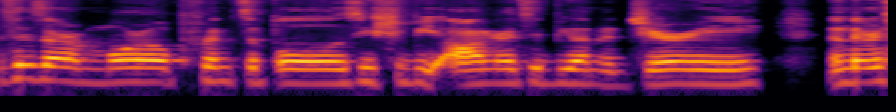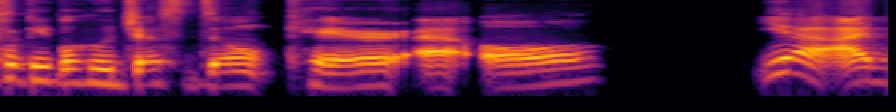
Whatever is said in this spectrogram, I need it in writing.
this is our moral principles. You should be honored to be on a jury." And there are some people who just don't care at all. Yeah, I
